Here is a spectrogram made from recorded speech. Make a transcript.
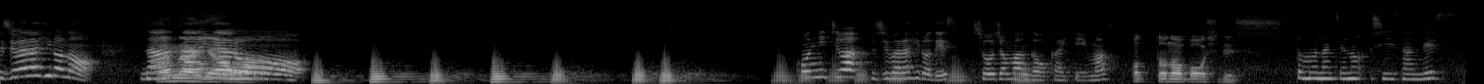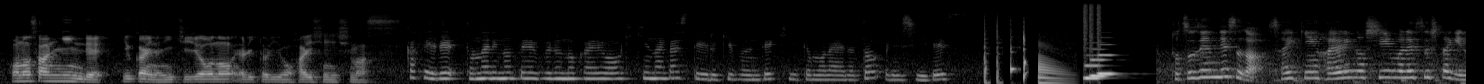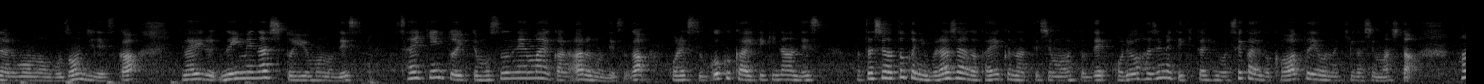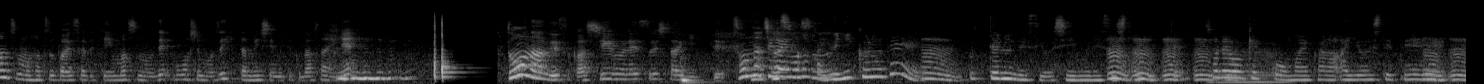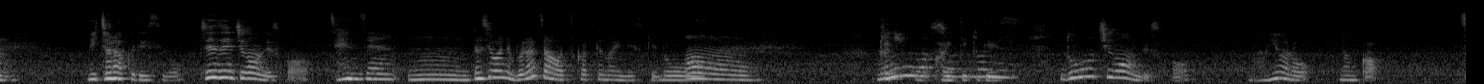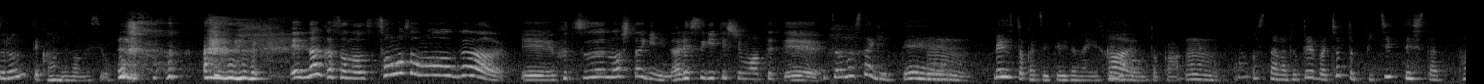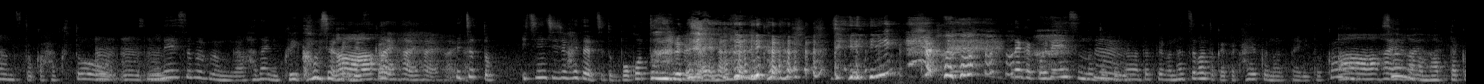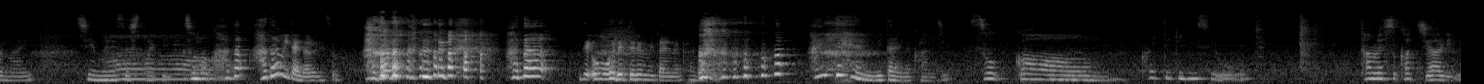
藤原ヒロのなんなんやろう。こんにちは藤原ヒロです。少女漫画を描いています。夫の帽子です。友達の C さんです。この3人で愉快な日常のやり取りを配信します。カフェで隣のテーブルの会話を聞き流している気分で聞いてもらえると嬉しいです突然ですが最近流行りのシームレス下着なるものをご存知ですか？いわゆる縫い目なしというものです。最近といっても数年前からあるのですがこれすっごく快適なんです。私は特にブラジャーが痒くなってしまう人でこれを初めて着た日は世界が変わったような気がしました。パンツも発売されていますので帽子もぜひ試してみてくださいね。どうなんですか？シームレス下着って。そんな違います？かユニクロでうん。売ってるんですよシームレス下着って。それを結構前から愛用してて、うんうん。めっちゃ楽ですよ。全然違うんですか？全然。うん。私はねブラジャーは使ってないんですけどうん結構快適です。どう違うんですか？なんやろ。なんかつるんって感じなんですよ えなんかそのそもそもが、えー普通の下着に慣れすぎてしまってて。普通の下着って、うん。レースとかついてるじゃないですか、はい。リボンとか。うん。そしたら例えばちょっとピチってしたパンツとか履くと、うんうんうん。そのレース部分が肌に食い込むじゃないですか、でちょっと一日中履いたらちょっとボコッとなるみたいな。なんかこうレースのとこが、例えば夏場とかやったら痒くなったりとか、そういうのが全くないシームレス下着。その肌肌みたいになるんですよ。肌肌で覆われてるみたいな感じ。履いてへんみたいな感じ、そっか、うん。快適ですよ。試す価値あり？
